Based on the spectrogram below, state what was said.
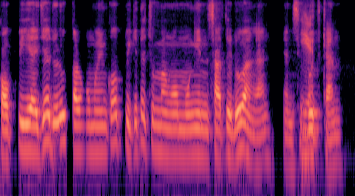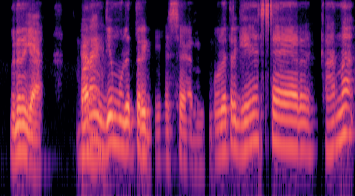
Kopi aja dulu kalau ngomongin kopi kita cuma ngomongin satu doang kan yang Iya. disebutkan. Bener Iya. nggak? Sekarang Boleh. dia mulai tergeser, mulai tergeser karena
